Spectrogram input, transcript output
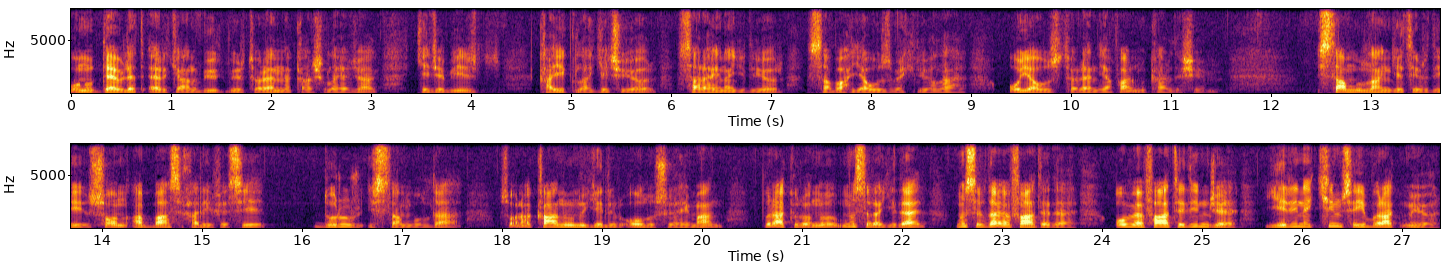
onu devlet erkanı büyük bir törenle karşılayacak Gece bir kayıkla geçiyor, sarayına gidiyor, sabah Yavuz bekliyorlar. O Yavuz tören yapar mı kardeşim? İstanbul'dan getirdiği son Abbas halifesi durur İstanbul'da. Sonra kanunu gelir oğlu Süleyman, bırakır onu Mısır'a gider, Mısır'da vefat eder. O vefat edince yerine kimseyi bırakmıyor.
